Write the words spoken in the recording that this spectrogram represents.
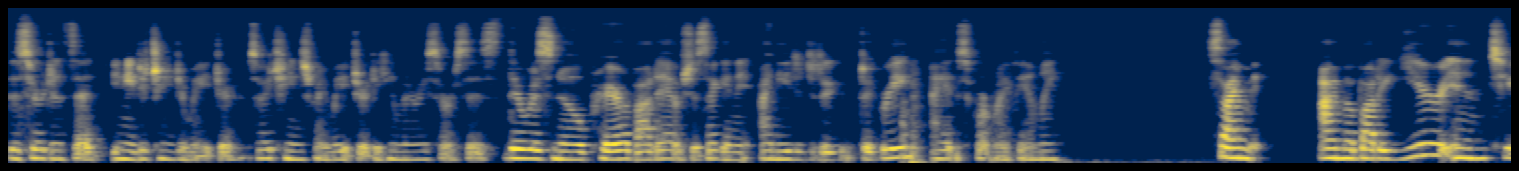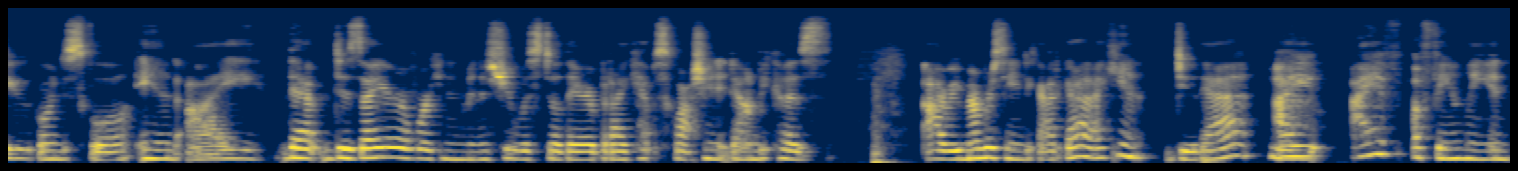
The surgeon said, You need to change your major. So I changed my major to human resources. There was no prayer about it. I was just like, I needed a degree. I had to support my family. So I'm I'm about a year into going to school and I that desire of working in ministry was still there, but I kept squashing it down because I remember saying to God, God, I can't do that. Yeah. I I have a family and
